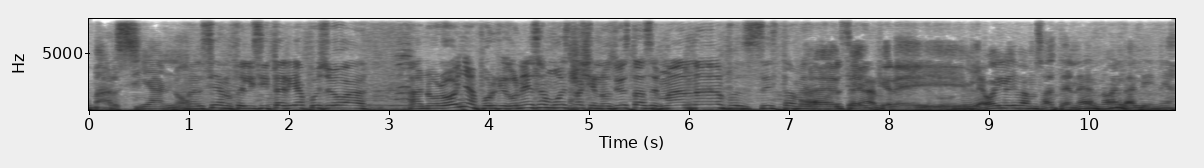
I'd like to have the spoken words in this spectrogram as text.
Marciano. Marciano, felicitaría pues yo a, a Noroña, porque con esa muestra que nos dio esta semana, pues sí está medio Ah, Está marciano. increíble. Hoy lo íbamos a tener, ¿no? En la línea.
